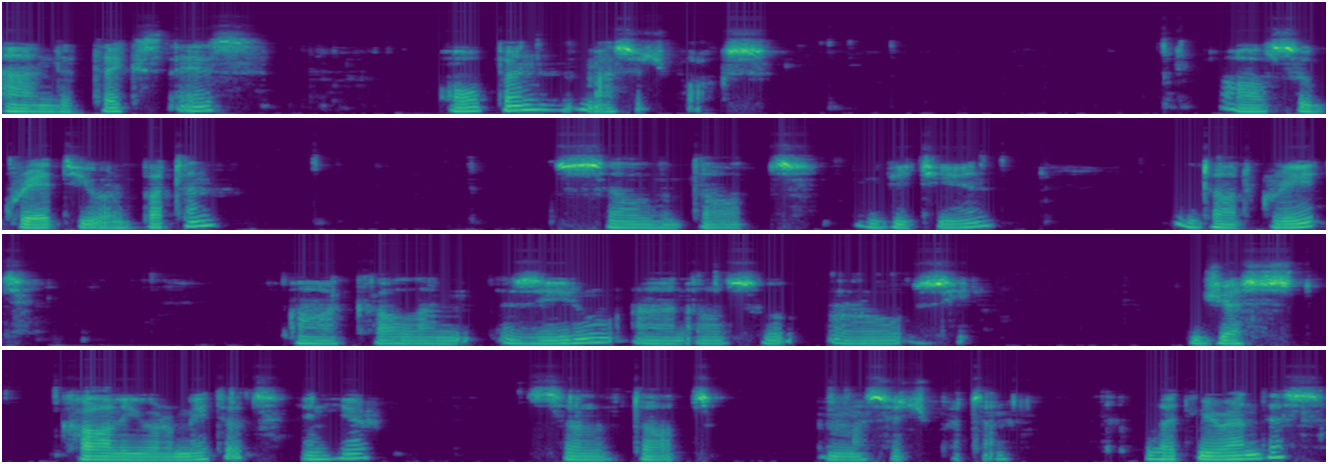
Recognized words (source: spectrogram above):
and the text is open message box. Also create your button self dot create uh, column 0 and also row 0 just call your method in here. Self dot message button. Let me run this.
